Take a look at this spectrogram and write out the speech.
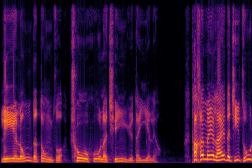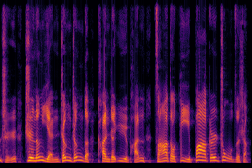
李龙的动作出乎了秦羽的意料。他还没来得及阻止，只能眼睁睁的看着玉盘砸到第八根柱子上，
